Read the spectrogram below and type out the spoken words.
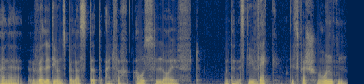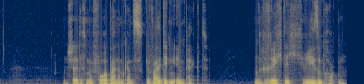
eine Welle, die uns belastet, einfach ausläuft und dann ist die weg, die ist verschwunden. Und stell dir das mal vor bei einem ganz gewaltigen Impact. Ein richtig Riesenbrocken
